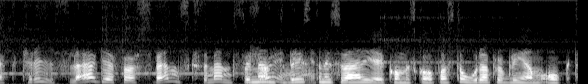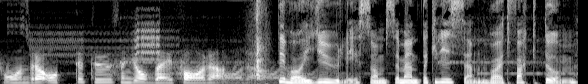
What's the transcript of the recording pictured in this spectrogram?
Ett krisläge för svensk cementförsörjning. Cementbristen i Sverige kommer skapa stora problem och 280 000 jobb är i fara. Det var i juli som Cementakrisen var ett faktum.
